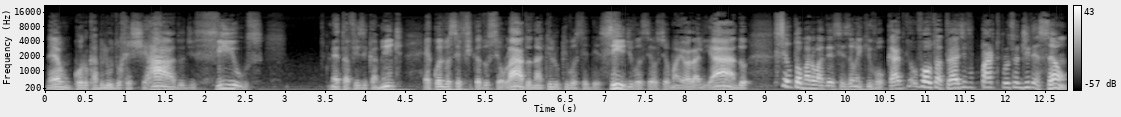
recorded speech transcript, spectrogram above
né? Um couro cabeludo recheado de fios metafisicamente, é quando você fica do seu lado naquilo que você decide, você é o seu maior aliado. Se eu tomar uma decisão equivocada, eu volto atrás e parto para outra direção.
